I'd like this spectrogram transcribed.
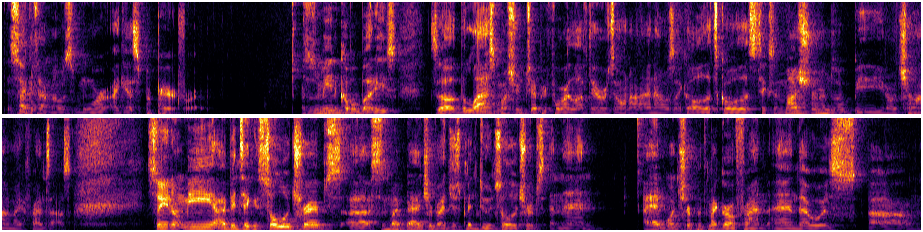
the second time I was more, I guess, prepared for it. This was me and a couple buddies. So the last mushroom trip before I left Arizona, and I was like, "Oh, let's go, let's take some mushrooms. We'll be, you know, chilling at my friend's house." So you know me, I've been taking solo trips uh, since my bad trip. I've just been doing solo trips, and then I had one trip with my girlfriend, and that was um,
